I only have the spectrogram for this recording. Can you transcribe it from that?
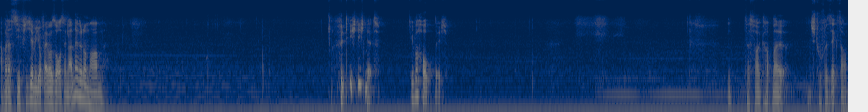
Aber dass die Viecher mich auf einmal so auseinandergenommen haben, Nicht nett. Überhaupt nicht. Das war gerade mal Stufe 6er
